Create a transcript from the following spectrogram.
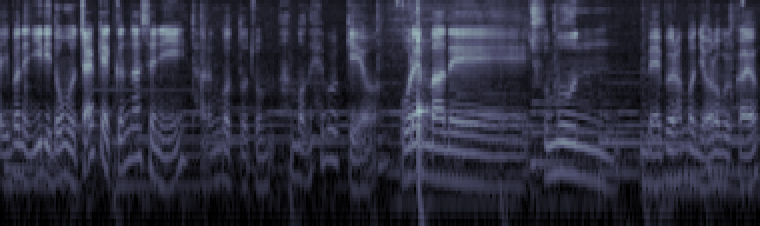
자 이번엔 일이 너무 짧게 끝났으니 다른 것도 좀 한번 해볼게요 오랜만에 주문 맵을 한번 열어볼까요?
